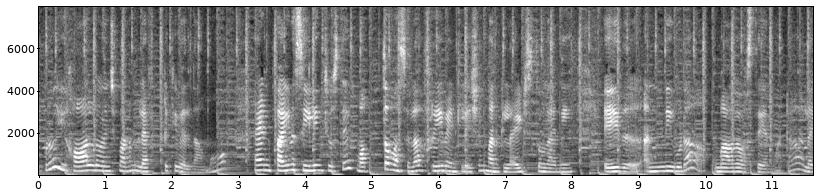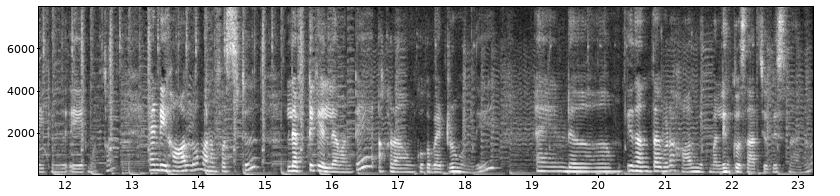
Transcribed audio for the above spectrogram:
ఇప్పుడు ఈ హాల్లో నుంచి మనం లెఫ్ట్కి వెళ్దాము. అండ్ పైన సీలింగ్ చూస్తే మొత్తం అసలు ఫ్రీ వెంటిలేషన్ మనకి లైట్స్తో కానీ ఎయిర్ అన్నీ కూడా బాగా వస్తాయి అన్నమాట లైటింగ్ ఎయిర్ మొత్తం. అండ్ ఈ హాల్లో మనం ఫస్ట్ లెఫ్ట్కి వెళ్ళామంటే అక్కడ ఇంకొక బెడ్రూమ్ ఉంది. అండ్ ఇదంతా కూడా హాల్ మీకు మళ్ళీ ఇంకోసారి చూపిస్తున్నాను.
